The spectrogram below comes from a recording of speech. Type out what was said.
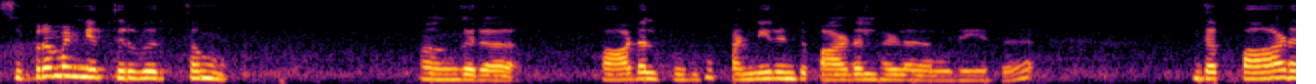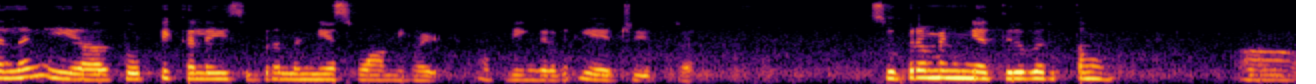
சுப்பிரமணிய திருவிருத்தம் பாடல் தொகுப்பு பன்னிரண்டு பாடல்களை உடையது இந்த பாடலை தொட்டிக்கலை சுப்பிரமணிய சுவாமிகள் அப்படிங்கிறவர் ஏற்றியிருக்கிறார் சுப்பிரமணிய திருவிருத்தம் ஆஹ்,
